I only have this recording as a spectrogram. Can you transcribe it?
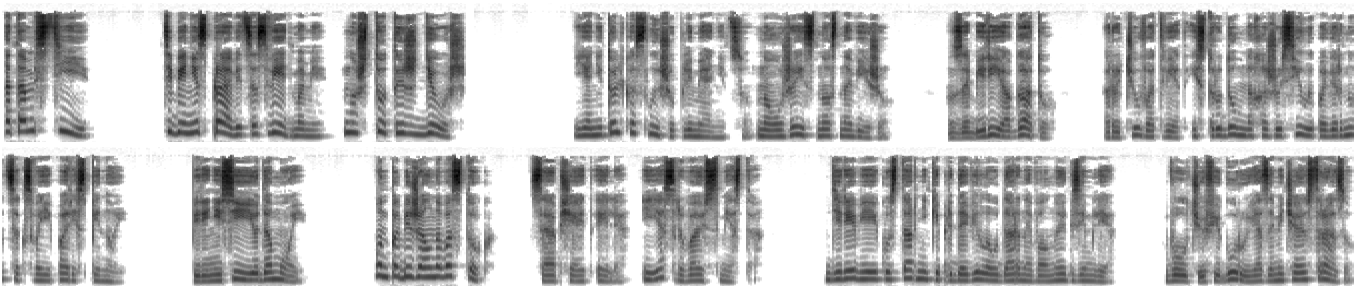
отомсти. Тебе не справиться с ведьмами. Ну что ты ждешь? Я не только слышу племянницу, но уже и сносно вижу. «Забери Агату!» Рычу в ответ и с трудом нахожу силы повернуться к своей паре спиной. «Перенеси ее домой!» «Он побежал на восток», — сообщает Эля, и я срываюсь с места. Деревья и кустарники придавило ударной волной к земле, Волчью фигуру я замечаю сразу.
